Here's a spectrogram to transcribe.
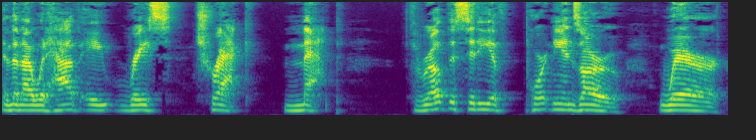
And then I would have a race track map throughout the city of Port Nyanzaru where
